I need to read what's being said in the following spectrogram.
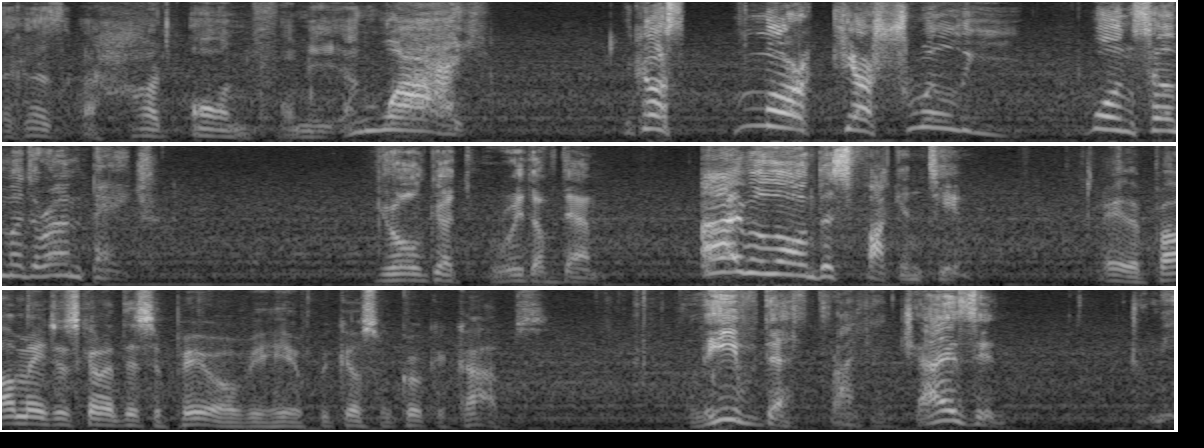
that has a hard-on for me. And why? Because Markiashvili won Selma the Rampage. You'll get rid of them. I will own this fucking team. Hey, the problem ain't just gonna disappear over here if we kill some crooked cops. Leave the strategizing to me.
